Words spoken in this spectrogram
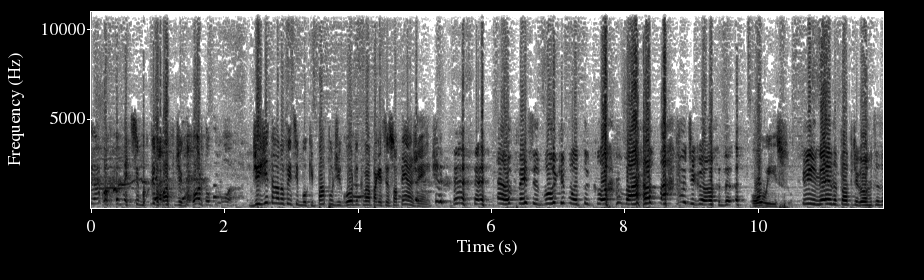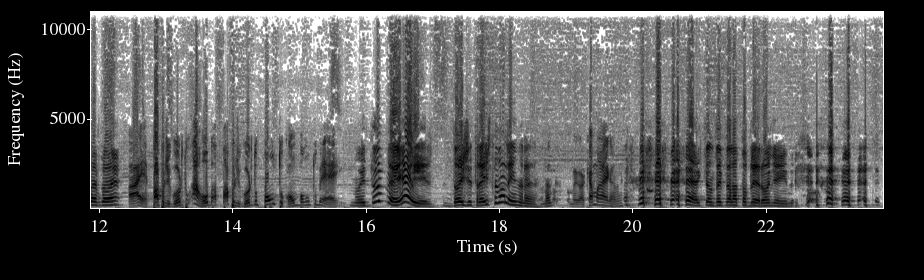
lá qual é o Facebook é Papo de Gordo, porra. Digita lá no Facebook Papo de Gordo que vai aparecer, só tem a gente. É o facebook.com barra papo Papo de Gordo. Ou isso. E o e-mail do Papo de Gordo, tu sabe qual é? Ah, é papo de gordo, arroba papodegordo.com.br. Muito bem, aí. Dois de três tá valendo, né? Mas... Tô melhor que a Mayra, né? É, que você não tem que falar Toblerone ainda.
